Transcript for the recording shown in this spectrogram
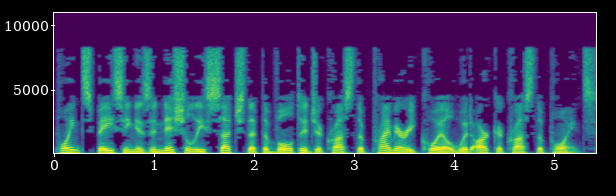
point spacing is initially such that the voltage across the primary coil would arc across the points.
